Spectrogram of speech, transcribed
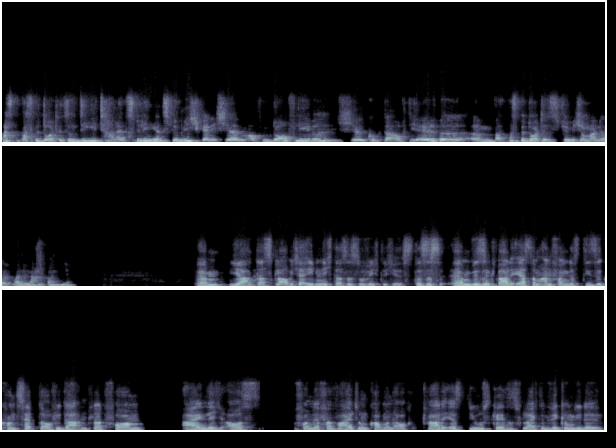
was, was, bedeutet so ein digitaler Zwilling jetzt für mich, wenn ich ähm, auf dem Dorf lebe? Ich äh, gucke da auf die Elbe. Ähm, was, was, bedeutet es für mich und meine, meine Nachbarn hier? Ähm, ja, das glaube ich ja eben nicht, dass es so wichtig ist. Das ist ähm, wir sind gerade erst am Anfang, dass diese Konzepte auf die Datenplattform eigentlich aus von der Verwaltung kommen und auch gerade erst Use Cases vielleicht entwickeln, die der,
